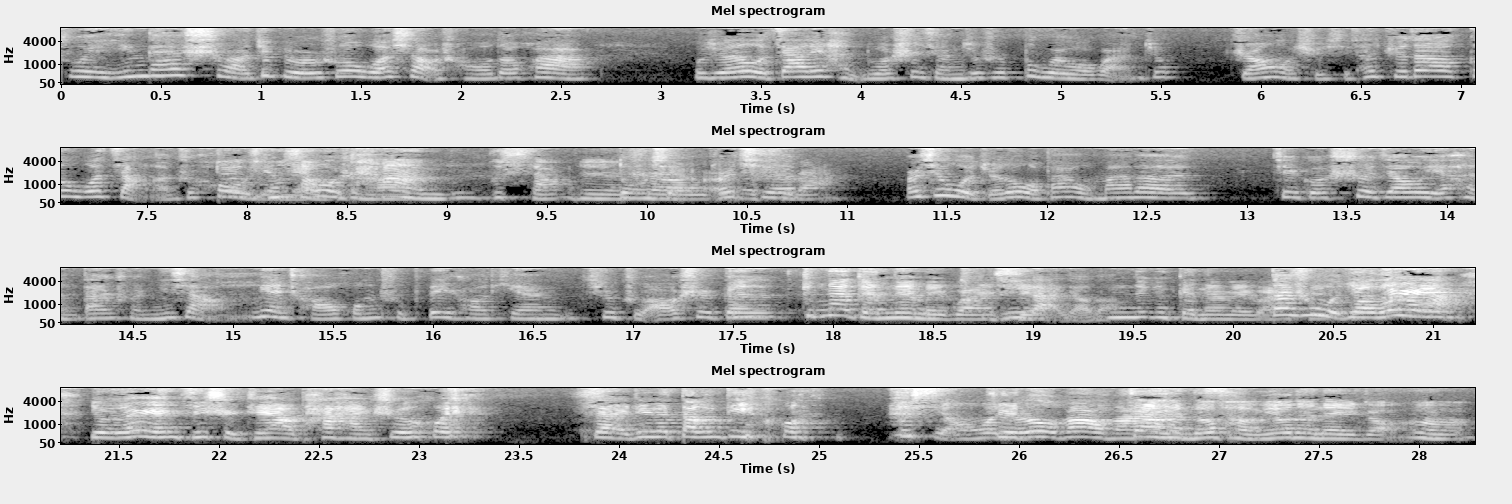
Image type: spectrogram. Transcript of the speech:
对，应该是吧。就比如说我小时候的话，我觉得我家里很多事情就是不归我管，就只让我学习。他觉得跟我讲了之后也从小不没有什么，不不想这件东西而且？而且我觉得我爸我妈的这个社交也很单纯。你想，面朝黄土背朝天，就主要是跟跟跟那跟那没关系，打交道那个跟那没关系。但是我有的人，有的人即使这样，他还是会在这个当地混，不行。我觉得我爸我妈交很多朋友的那种。嗯，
